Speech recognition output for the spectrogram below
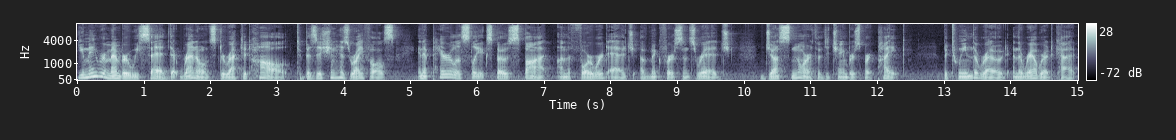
You may remember we said that Reynolds directed Hall to position his rifles in a perilously exposed spot on the forward edge of McPherson's Ridge, just north of the Chambersburg Pike, between the road and the railroad cut.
